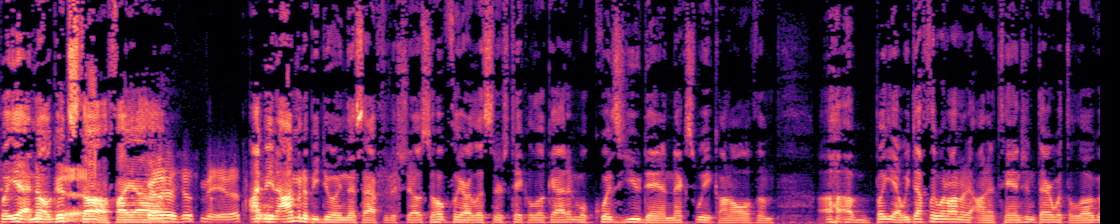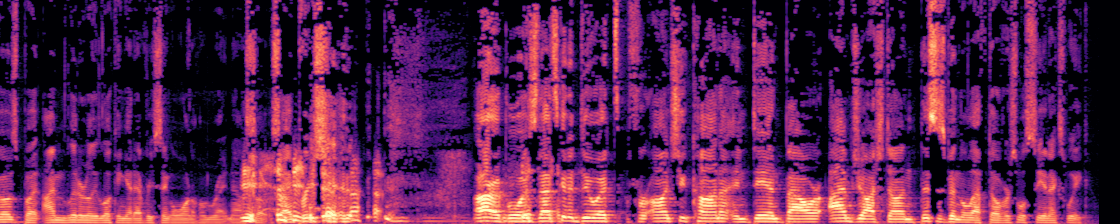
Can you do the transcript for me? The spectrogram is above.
but yeah, no, good stuff. I uh, just me. That's I mean, I'm going to be doing this after the show, so hopefully our listeners take a look at it, and we'll quiz you, Dan, next week on all of them. Um, but yeah, we definitely went on a, on a tangent there with the logos, but I'm literally looking at every single one of them right now, so, so I appreciate it. All right, boys, that's going to do it for Anshu Khanna and Dan Bauer. I'm Josh Dunn. This has been The Leftovers. We'll see you next week.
